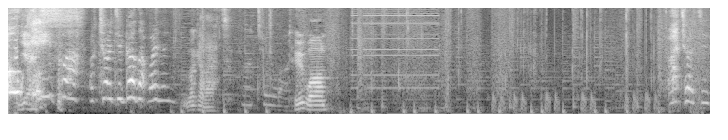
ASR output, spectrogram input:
Goalkeeper! Yes! I tried to go that way then. look at that. No, 2 1. 2 1. I tried to.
